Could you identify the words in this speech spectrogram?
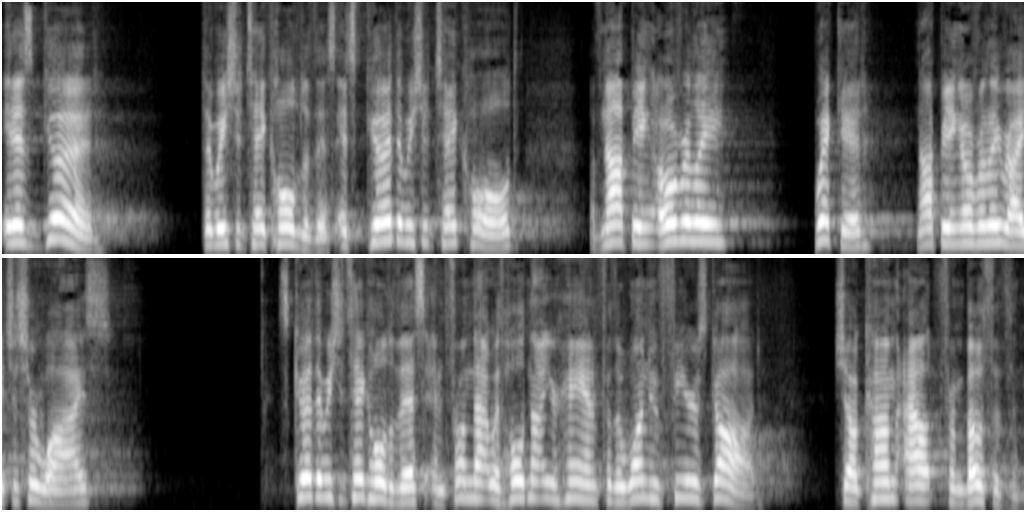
It is good that we should take hold of this. It's good that we should take hold of not being overly wicked, not being overly righteous or wise. It's good that we should take hold of this, and from that withhold not your hand, for the one who fears God shall come out from both of them.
